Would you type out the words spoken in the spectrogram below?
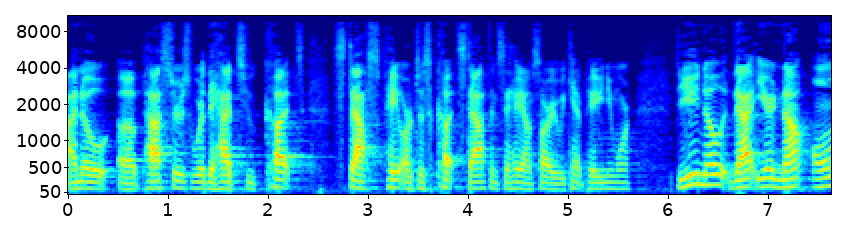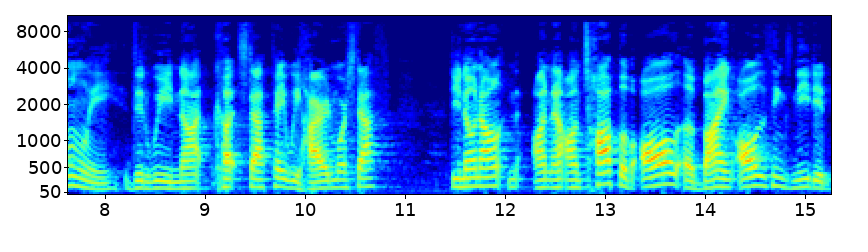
I know uh, pastors where they had to cut staff's pay or just cut staff and say, "Hey, I'm sorry, we can't pay anymore." Do you know that year not only did we not cut staff pay, we hired more staff? Do you know now on, on top of all of buying all the things needed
